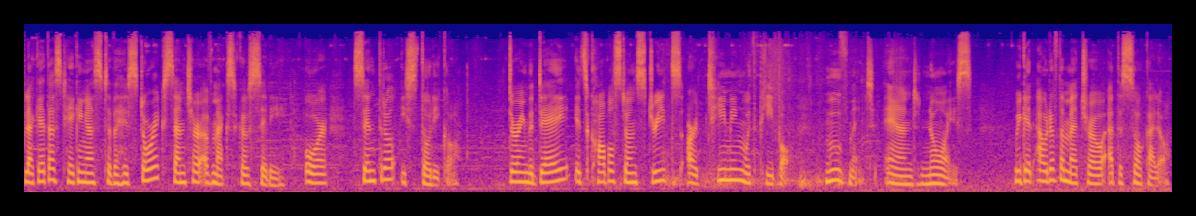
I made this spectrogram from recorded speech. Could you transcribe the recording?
Plaqueta's taking us to the historic center of Mexico City, or Centro Histórico. During the day, its cobblestone streets are teeming with people, movement, and noise. We get out of the metro at the Zócalo,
